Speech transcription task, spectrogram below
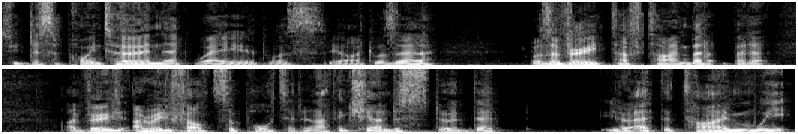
to disappoint her in that way, it was, yeah, it was a, it was a very tough time. But, but uh, I very, I really felt supported. And I think she understood that, you know, at the time we,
